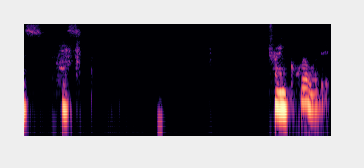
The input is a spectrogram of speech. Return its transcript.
This, this tranquility.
